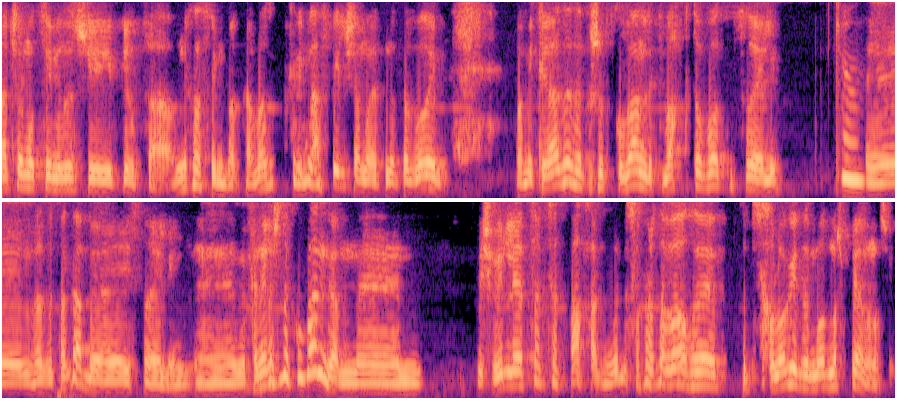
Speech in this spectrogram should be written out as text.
עד שהם מוצאים איזושהי פרצה, נכנסים דרכה ואז מתחילים להפעיל שם את הדברים. במקרה הזה זה פשוט כוון לטווח כתובות ישראלי. כן. אה, ואז זה פגע בישראלים, אה, וכנראה שזה כוון גם אה, בשביל לייצר קצת פחד, ובסופו של דבר זה, זה פסיכולוגית זה מאוד משפיע על אנשים.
